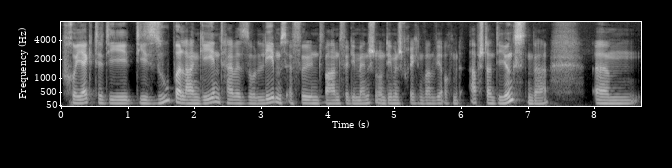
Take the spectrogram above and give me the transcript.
Projekte, die, die super lang gehen, teilweise so lebenserfüllend waren für die Menschen und dementsprechend waren wir auch mit Abstand die Jüngsten da. Ähm,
